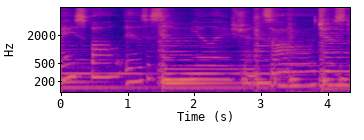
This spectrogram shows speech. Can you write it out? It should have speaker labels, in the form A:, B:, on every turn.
A: Baseball is a simulation, it's all just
